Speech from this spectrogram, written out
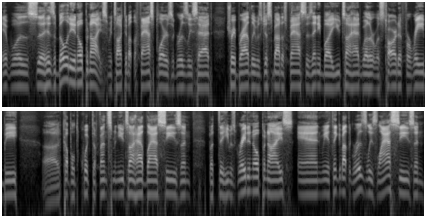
it was uh, his ability in open ice. We talked about the fast players the Grizzlies had. Trey Bradley was just about as fast as anybody Utah had, whether it was Tardif or Raby. Uh, a couple quick defensemen Utah had last season, but uh, he was great in open ice. And when you think about the Grizzlies last season,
